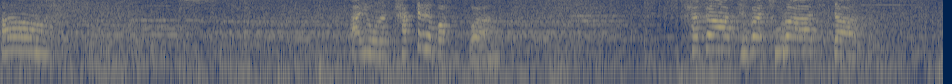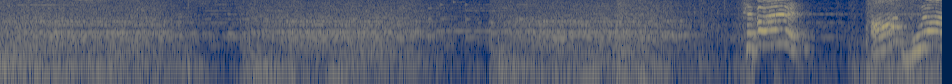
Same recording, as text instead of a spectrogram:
아. 아니 오늘 다 때려박을 거야. 가자 제발 줘라 진짜. 제발. 아 뭐야?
